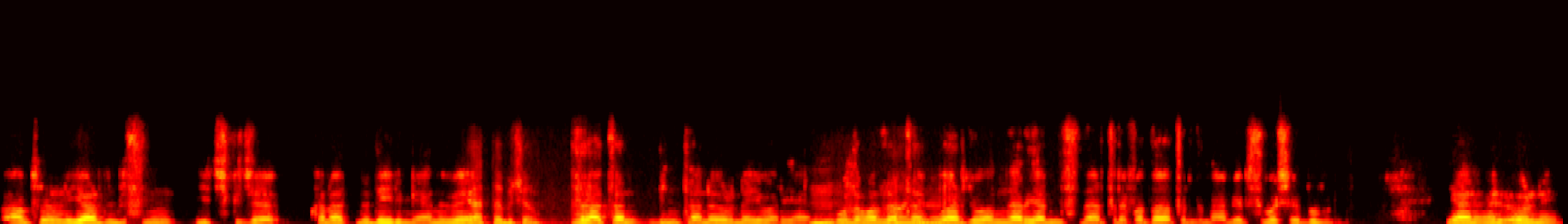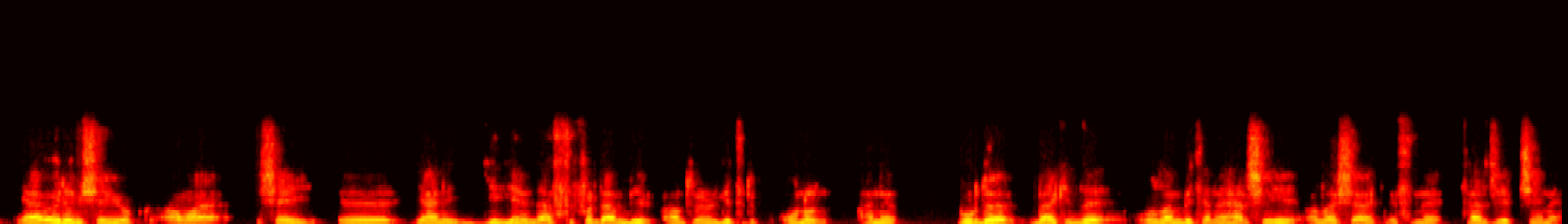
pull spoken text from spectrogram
antrenörün yardımcısının iyi çıkacağı kanaatinde değilim yani. Ve ya tabii canım. Zaten bin tane örneği var yani. Hı-hı. O zaman zaten Guardiola'nın her yardımcısını her tarafa dağıtırdın abi. Hepsi başarılı olurdu. Yani örneğin. Yani öyle bir şey yok. Ama şey e, yani yeniden sıfırdan bir antrenör getirip onun hani burada belki de olan bitene her şeyi alaşağı etmesini tercih edeceğine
